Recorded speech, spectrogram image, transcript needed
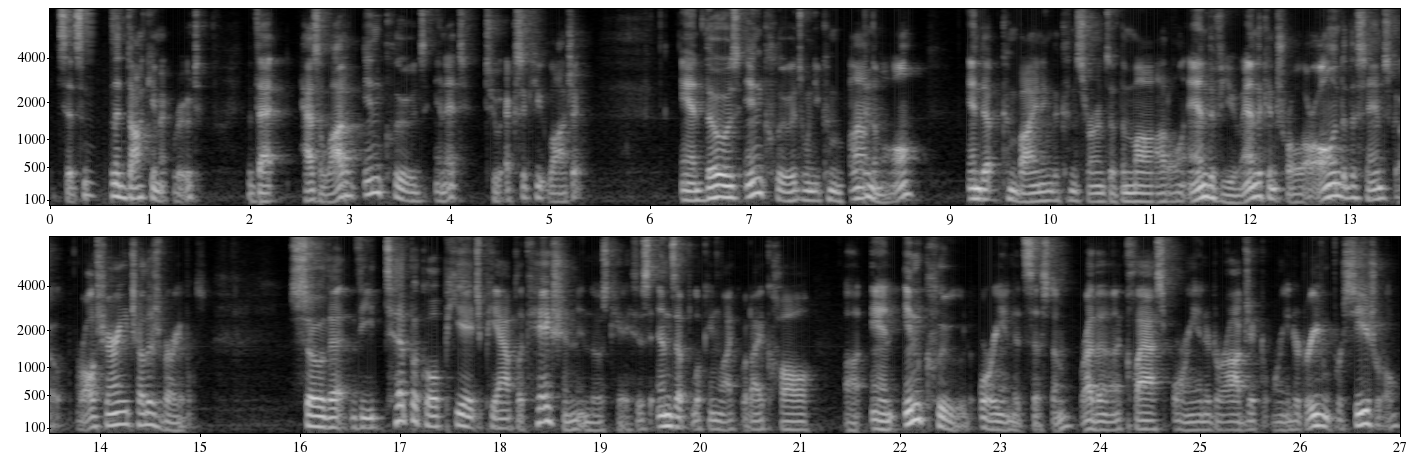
that sits in the document root that has a lot of includes in it to execute logic. And those includes, when you combine them all, end up combining the concerns of the model and the view and the controller all into the same scope. They're all sharing each other's variables. So that the typical PHP application in those cases ends up looking like what I call uh, an include oriented system rather than a class oriented or object oriented or even procedural.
